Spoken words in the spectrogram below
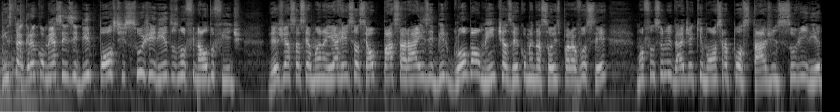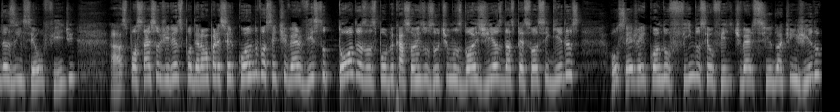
Instagram começa a exibir posts sugeridos no final do feed. Desde essa semana aí, a rede social passará a exibir globalmente as recomendações para você, uma funcionalidade que mostra postagens sugeridas em seu feed. As postagens sugeridas poderão aparecer quando você tiver visto todas as publicações dos últimos dois dias das pessoas seguidas, ou seja, aí quando o fim do seu feed tiver sido atingido.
